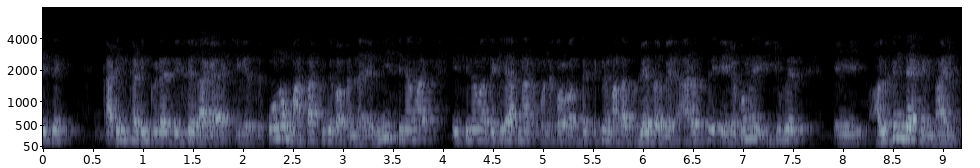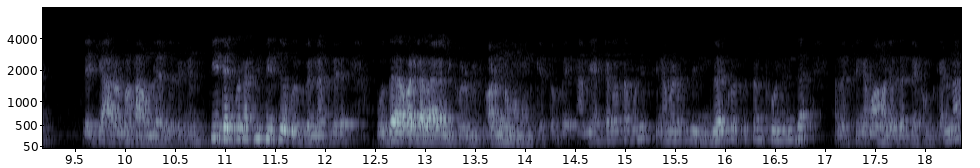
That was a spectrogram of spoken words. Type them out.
এই যে কাটিং ফাটিং করে দিছে, লাগায়, ঠিক আছে? কোনো মাথা খুঁজে পাবেন না। এমনি সিনেমার এই সিনেমা দেখলে আপনার মনে কর অর্ধেক দেখলে মাথা ঘুরে যাবে। আর যদি এরকমের ইউটিউবের এই হলফিন দেখেন ভাই, দেখে আরও মাথা উড়ে যাবে। কি দেখবেন আপনি নিজেও বুঝবেন আপনি বোধহয় আবার গালাগালি করবেন অরণ্য মামনকে। তবে আমি একটা কথা বলি সিনেমাটা যদি এনজয় করতে চান ফুল এনজয় তাহলে সিনেমা হলে যা দেখুন। কেননা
